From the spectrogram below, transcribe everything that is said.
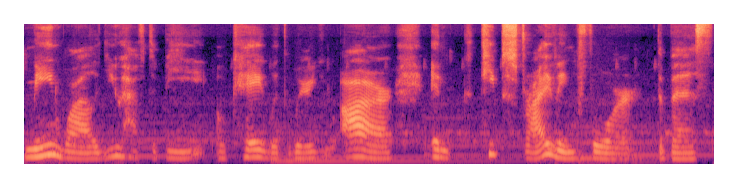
Meanwhile, you have to be okay with where you are and keep striving for the best,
